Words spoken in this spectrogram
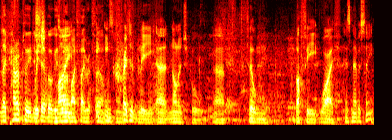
Les Parapluies de Cherbourg is one of my favourite films. Incredibly uh, knowledgeable uh, film Buffy wife has never seen.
